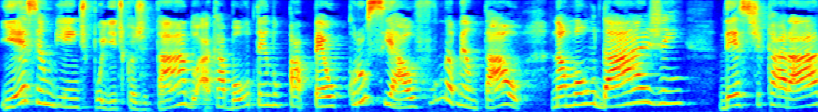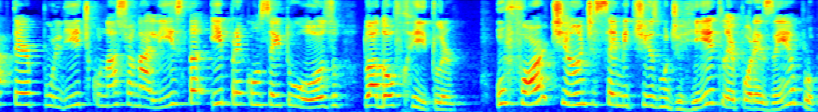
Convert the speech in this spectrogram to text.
E esse ambiente político agitado acabou tendo um papel crucial, fundamental na moldagem deste caráter político nacionalista e preconceituoso do Adolf Hitler. O forte antissemitismo de Hitler, por exemplo,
